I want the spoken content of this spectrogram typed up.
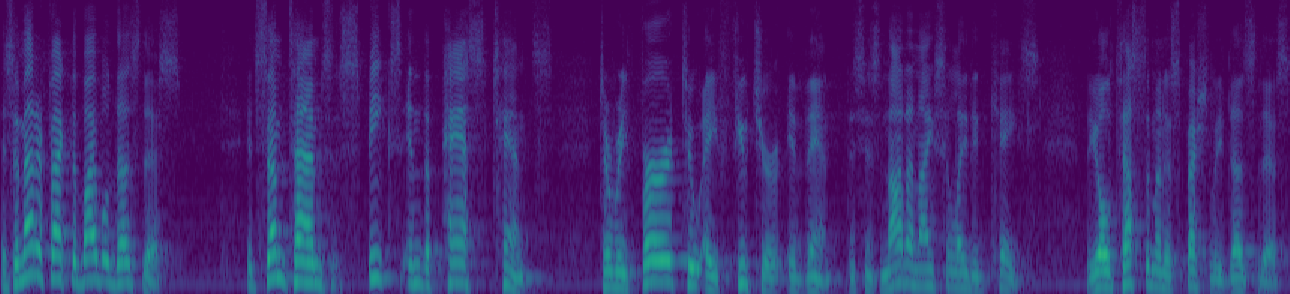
As a matter of fact, the Bible does this. It sometimes speaks in the past tense to refer to a future event. This is not an isolated case. The Old Testament especially does this,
